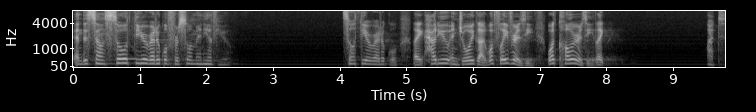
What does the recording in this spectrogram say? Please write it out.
And this sounds so theoretical for so many of you. So theoretical. Like, how do you enjoy God? What flavor is He? What color is He? Like, what?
